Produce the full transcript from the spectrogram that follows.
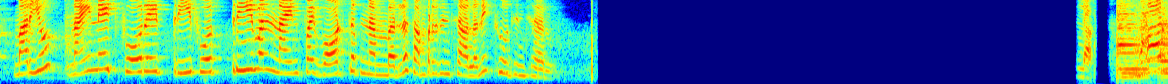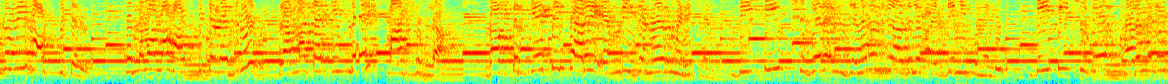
మరియు nine eight four eight three four three one nine five WhatsApp నంబర్లో సంప్రదించాలని సూచించారు. భార్గవి హాస్పిటల్ చందమామ హాస్పిటల్ ఎదురు Rama talkies line Macherla doctor KP Chari MD general medicine. BP sugar and general వ్యాధుల వైద్య నిపుణులు. BP sugar నరములు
